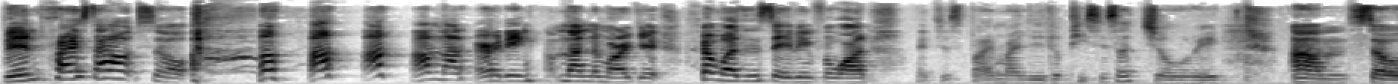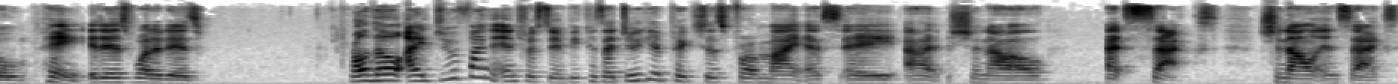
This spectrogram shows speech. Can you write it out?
been priced out. So I'm not hurting. I'm not in the market. I wasn't saving for one. I just buy my little pieces of jewelry. Um, so, hey, it is what it is. Although I do find it interesting because I do get pictures from my SA at Chanel at Saks, Chanel and Saks.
